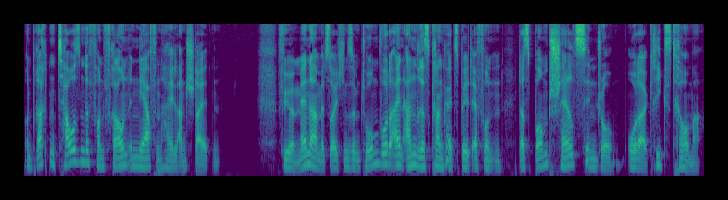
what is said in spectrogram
und brachten Tausende von Frauen in Nervenheilanstalten. Für Männer mit solchen Symptomen wurde ein anderes Krankheitsbild erfunden, das Bombshell-Syndrom oder Kriegstrauma.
